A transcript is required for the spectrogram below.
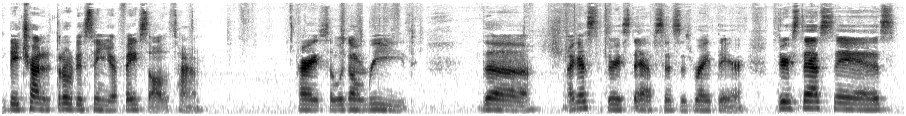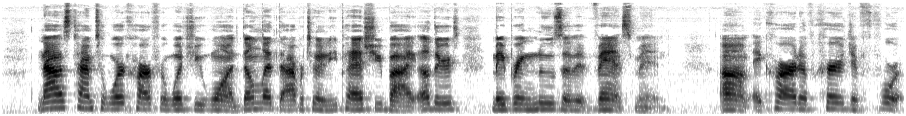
they try to throw this in your face all the time. Alright, so we're going to read the, I guess the three staff since it's right there. Three staff says, now it's time to work hard for what you want. Don't let the opportunity pass you by. Others may bring news of advancement. Um, a card of courage and for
